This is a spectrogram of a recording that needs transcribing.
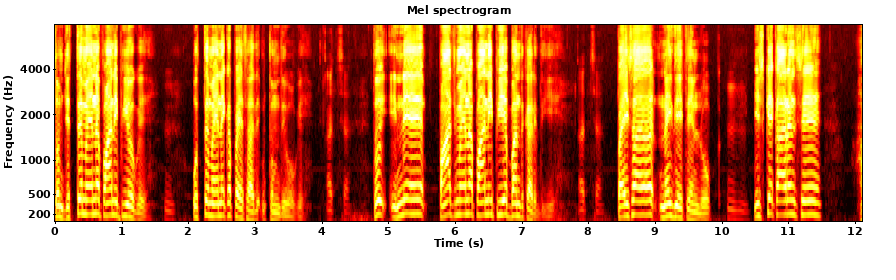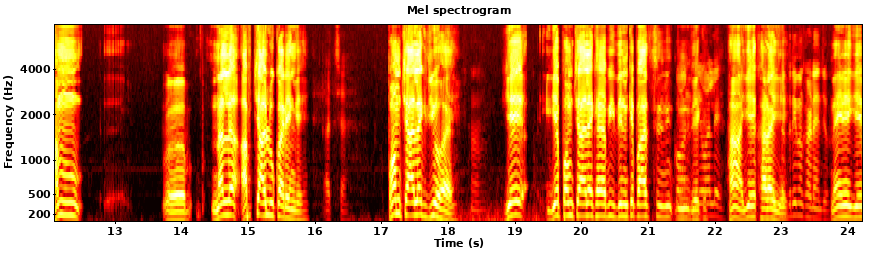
तुम जितने महीने पानी पियोगे उतने महीने का पैसा तुम दोगे। अच्छा। तो इनने पाँच महीना पानी पिए बंद कर दिए। अच्छा। पैसा नहीं देते इन लोग। इसके कारण से हम नल अब चालू करेंगे। अच्छा। पंप चालक जो है हाँ। ये ये पंप चालक है अभी दिन के पास देखो हाँ ये खड़ा है ये। में खड़े हैं जो। नहीं नहीं ये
